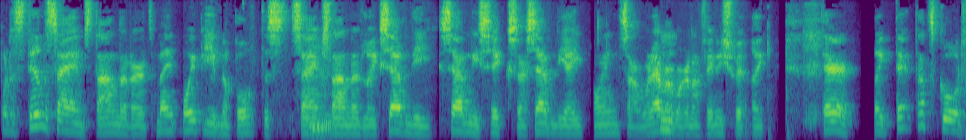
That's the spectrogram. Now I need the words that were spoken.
but it's still the same standard, or it might, might be even above the same Mm. standard, like 70, 76 or 78 points or whatever Mm. we're going to finish with. Like, they're like they, that's good.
